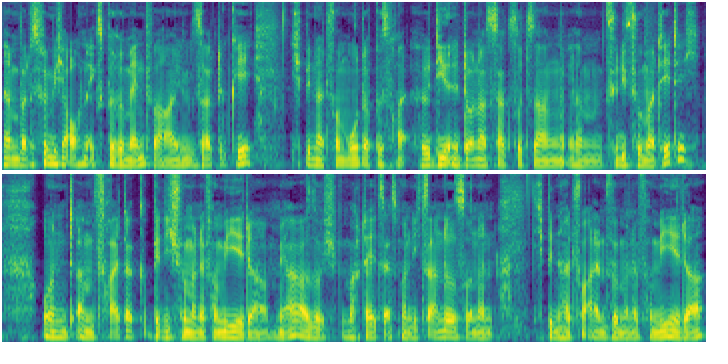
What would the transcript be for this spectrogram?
ähm, weil das für mich auch ein Experiment war. Ich habe gesagt, okay, ich bin halt von Montag bis Fre äh, Donnerstag sozusagen ähm, für die Firma tätig und am Freitag bin ich für meine Familie da. Ja, also ich mache da jetzt erstmal nichts anderes, sondern ich bin halt vor allem für meine Familie da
